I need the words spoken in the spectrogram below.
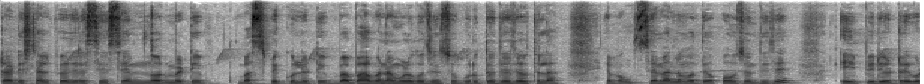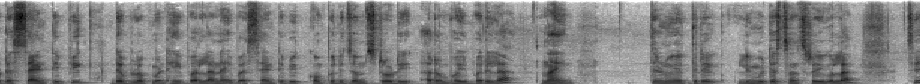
ଟ୍ରାଡ଼ିସନାଲ୍ ପେଜ୍ରେ ସେଇ ସେମ୍ ନର୍ମେଟିଭ୍ ବା ସ୍ପେକୁଲେଟିଭ୍ ବା ଭାବନାମୂଳକ ଜିନିଷ ଗୁରୁତ୍ୱ ଦିଆଯାଉଥିଲା ଏବଂ ସେମାନେ ମଧ୍ୟ କହୁଛନ୍ତି ଯେ ଏଇ ପିରିୟଡ଼ରେ ଗୋଟେ ସାଇଣ୍ଟିଫିକ୍ ଡେଭଲପମେଣ୍ଟ ହୋଇପାରିଲା ନାହିଁ ବା ସାଇଣ୍ଟିଫିକ୍ କମ୍ପାରିଜମ୍ ଷ୍ଟଡ଼ି ଆରମ୍ଭ ହୋଇପାରିଲା ନାହିଁ ତେଣୁ ଏଥିରେ ଲିମିଟେସନ୍ସ ରହିଗଲା ଯେ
